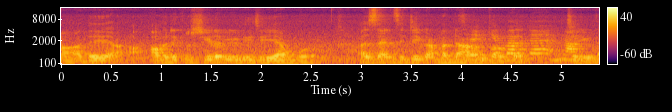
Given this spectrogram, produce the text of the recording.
ആ അതെ അവർ കൃഷിയുടെ വീഡിയോ ചെയ്യാൻ പോകണം അത് സെൻസിറ്റീവ് കണ്ടന്റ് ആണെന്ന് പറഞ്ഞിട്ട് ചെയ്യില്ല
